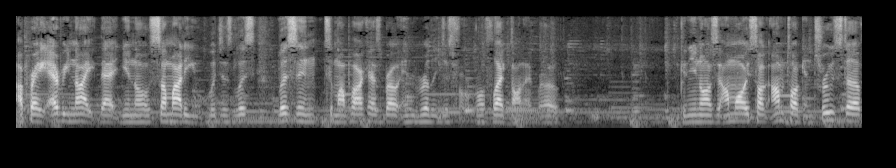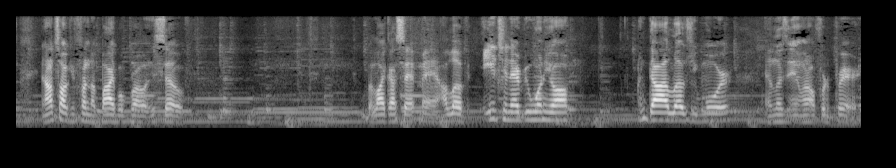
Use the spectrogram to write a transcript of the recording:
I pray every night that you know somebody would just listen listen to my podcast, bro, and really just reflect on it, bro Can you know I'm saying? I'm always talking I'm talking true stuff and I'm talking from the Bible, bro, itself. But like I said, man, I love each and every one of y'all. God loves you more. And let's end off with a prayer.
